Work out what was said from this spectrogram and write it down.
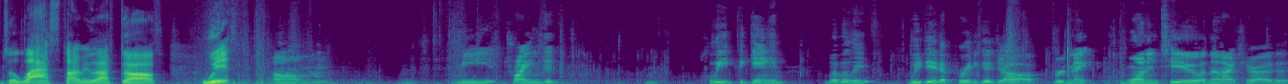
So last time we left off with um me trying to complete the game, I believe. We did a pretty good job for night one and two, and then I tried to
